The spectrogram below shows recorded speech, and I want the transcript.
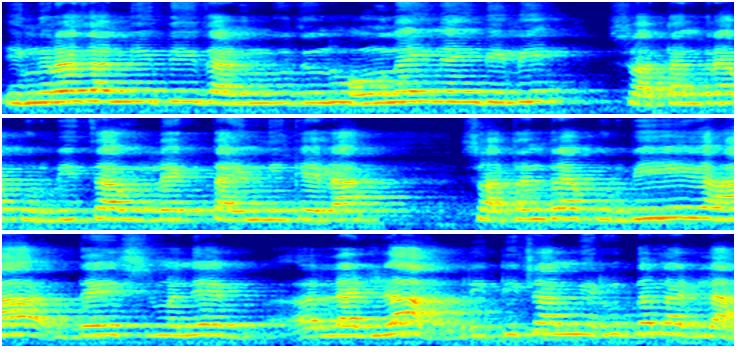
इंग्रजांनी ती जाणूनबुजून होऊनही नाही दिली. स्वातंत्र्यापूर्वीचा उल्लेख ताईंनी केला. स्वातंत्र्यापूर्वी हा देश म्हणजे लढला ब्रिटिशांविरुद्ध लढला.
